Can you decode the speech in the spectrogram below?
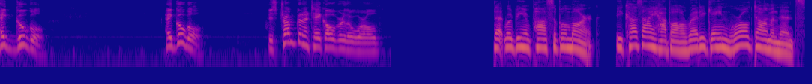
Hey Google. Hey Google. Is Trump going to take over the world? That would be impossible, Mark, because I have already gained world dominance.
